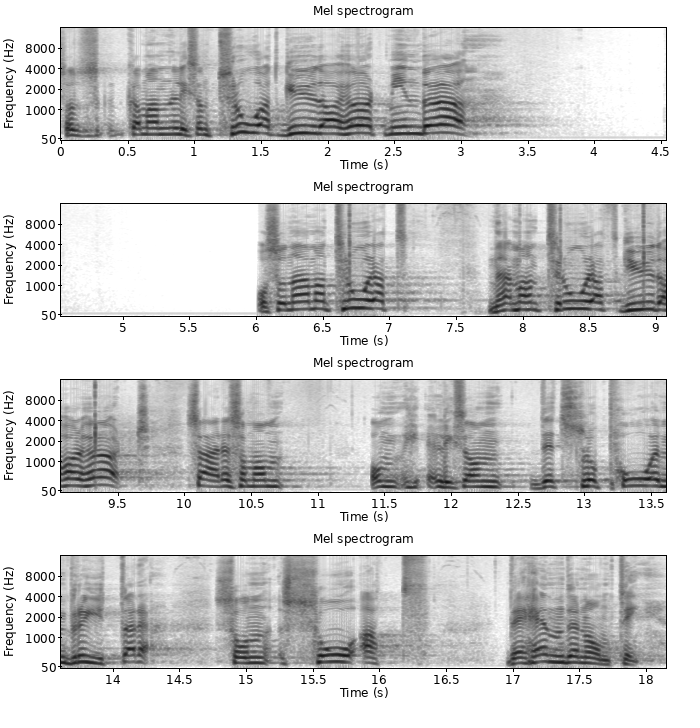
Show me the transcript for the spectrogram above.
Så ska man liksom tro att Gud har hört min bön. Och så när man tror att när man tror att Gud har hört så är det som om, om liksom det slår på en brytare så, så att det händer någonting.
